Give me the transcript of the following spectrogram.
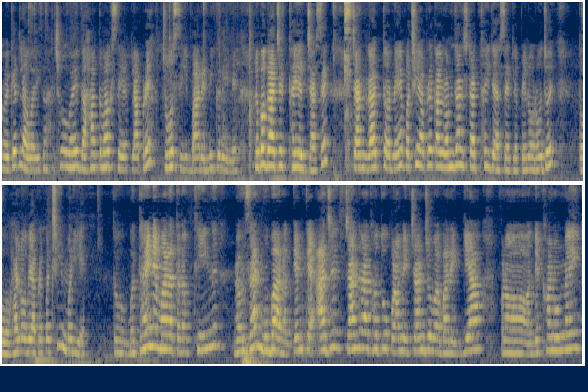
હવે કેટલા વાગ્યા છ વાગ્યા હાથ વાગશે એટલે આપણે જોશી બારે નીકળીને. લગભગ આજે થઈ જ જશે. ચાંદ રાત અને પછી આપણે કાલ રમઝાન સ્ટાર્ટ થઈ જશે એટલે પહેલો રોજ હોય. તો હાલો હવે આપણે પછી મળીએ. તો બધાયને મારા તરફથી રમઝાન મુબારક. કેમ કે આજે ચાંદ રાત હતું, પણ અમે ચાંદ જોવા બારે ગયા, પણ દેખાનું નહીં.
